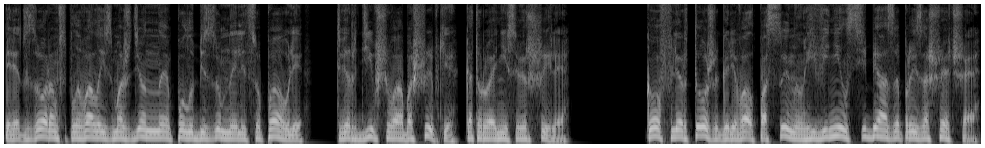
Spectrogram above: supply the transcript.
Перед взором всплывало изможденное полубезумное лицо Паули, твердившего об ошибке, которую они совершили. Кофлер тоже горевал по сыну и винил себя за произошедшее.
